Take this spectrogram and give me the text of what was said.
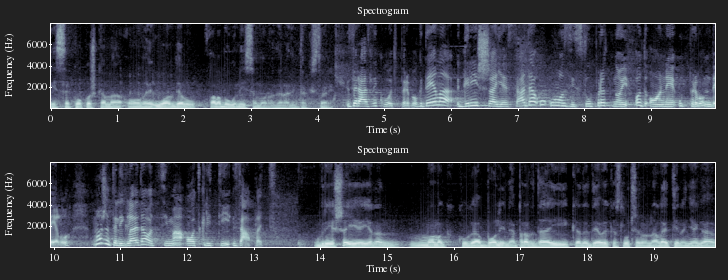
i sa kokoškama. Ovaj, u ovom delu, hvala Bogu, nisam morao da radim takve stvari. Za razliku od prvog dela, Griša je sada u ulozi suprotnoj od one u prvom delu. Možete li gledaocima otkriti zaplet? Griša je jedan momak koga boli nepravda i kada devojka slučajno naleti na njega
